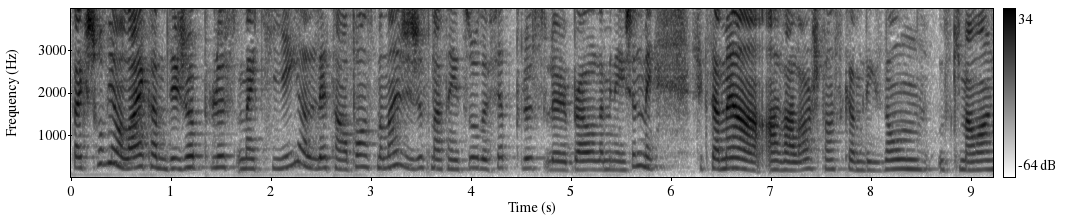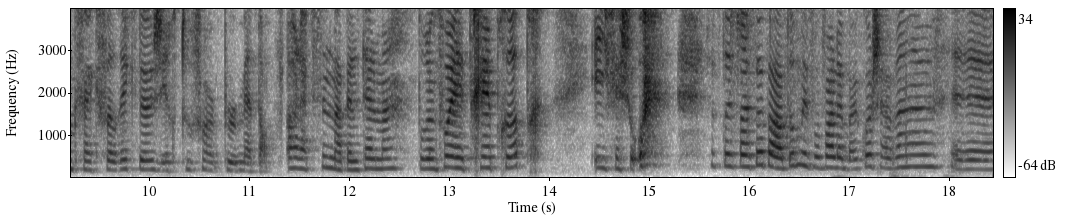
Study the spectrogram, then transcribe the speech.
Fait que je trouve qu'ils ont l'air comme déjà plus maquillés en l'étant pas en ce moment. J'ai juste ma teinture de fait plus le brow lamination, mais c'est que ça met en, valeur, je pense, comme les zones où ce qui m'en manque. Fait qu'il faudrait que là, j'y retouche un peu, mettons. Oh, la piscine m'appelle tellement. Pour une fois, elle est très propre et il fait chaud. je vais peut-être faire ça tantôt, mais il faut faire le backwash avant. Euh,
